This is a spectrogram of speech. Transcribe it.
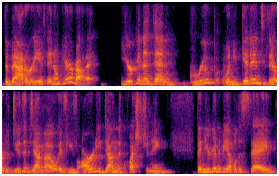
the battery if they don't care about it you're going to then group when you get into there to do the demo if you've already done the questioning then you're going to be able to say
